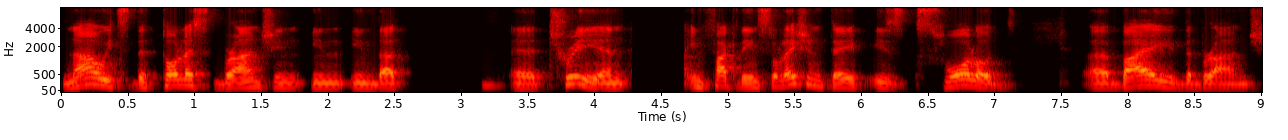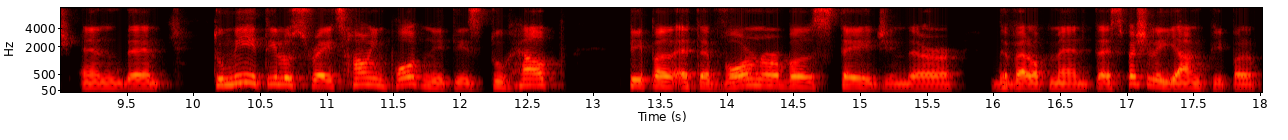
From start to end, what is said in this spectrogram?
now it's the tallest branch in in in that uh, tree. And in fact, the insulation tape is swallowed uh, by the branch. And uh, to me, it illustrates how important it is to help people at a vulnerable stage in their development, especially young people.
